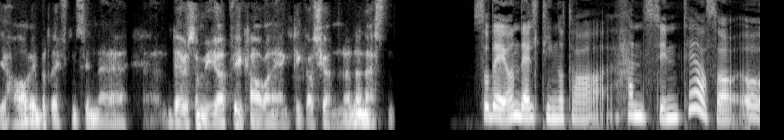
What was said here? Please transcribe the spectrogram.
de har i bedriften sin. Det er jo så mye at vi klarer egentlig ikke å skjønne det, nesten. Så det er jo en del ting å ta hensyn til, altså. Og,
